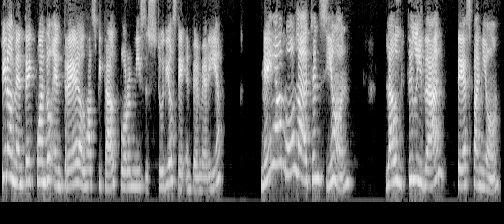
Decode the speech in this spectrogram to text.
Finalmente, cuando entré al hospital por mis estudios de enfermería, me llamó la atención la utilidad de español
